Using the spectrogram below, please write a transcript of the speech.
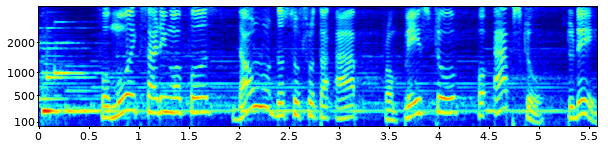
For more exciting offers, download the Sushruta app from Play Store or App Store today.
